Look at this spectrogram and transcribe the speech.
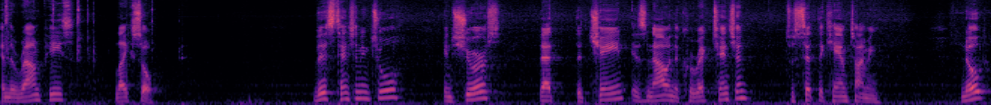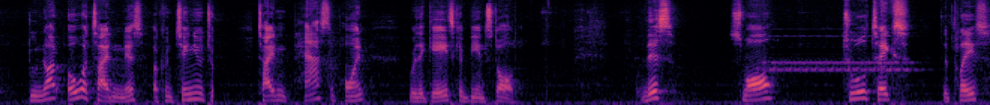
and the round piece like so. This tensioning tool ensures that the chain is now in the correct tension to set the cam timing. Note, do not over tighten this or continue to tighten past the point where the gauge can be installed. This small tool takes the place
